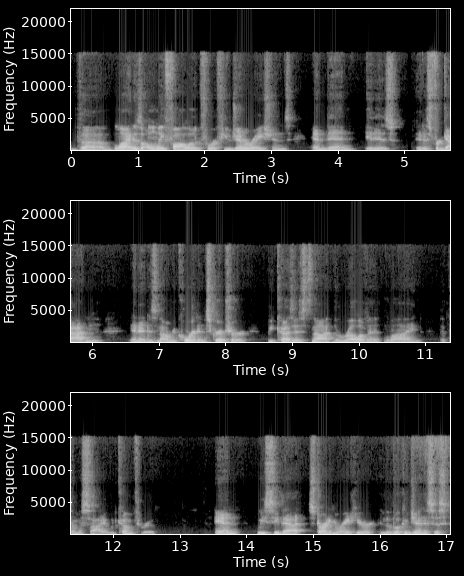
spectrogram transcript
the line is only followed for a few generations and then it is it is forgotten and it is not recorded in scripture because it's not the relevant line that the Messiah would come through. And we see that starting right here in the book of Genesis.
